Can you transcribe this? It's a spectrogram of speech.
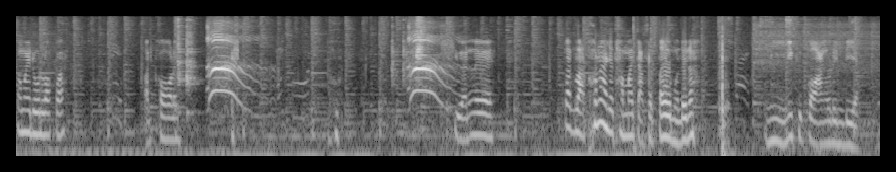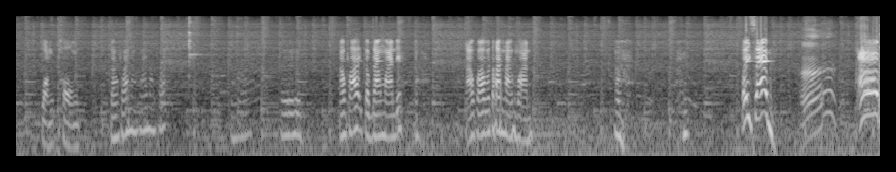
ทำไมโดนล็อกวะปัดคอเลยเฉือนเลย หลักๆเขาน่าจะทำมาจากสเตอร์หมดเลยเนาะนี่นี่คือกวางรินเดียกวางทองนางฟ้านางฟ้านางฟ้านางฟ้าเออนางฟ้ากับนางมารเด้นางฟ้าประทานนางมาร เฮ้ยแซมแซม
